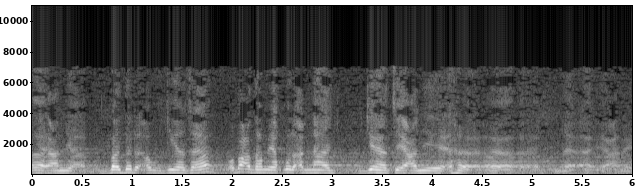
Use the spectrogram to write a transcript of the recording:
يعني بدر أو جهه وبعضهم يقول أنها جهة يعني يعني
